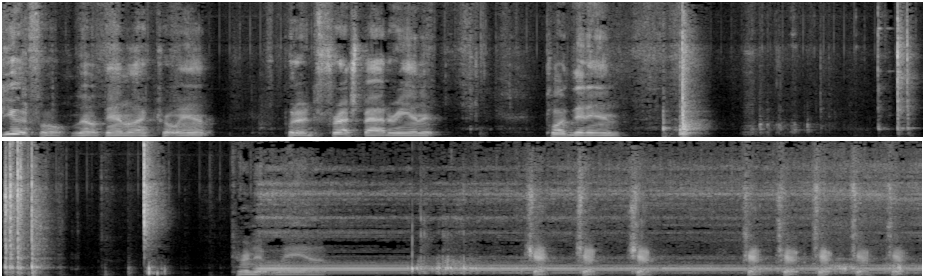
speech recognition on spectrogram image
beautiful little Danelectro amp, put a fresh battery in it, plugged it in. Turned it way up. Check, check, check. Check, check, check, check, check.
